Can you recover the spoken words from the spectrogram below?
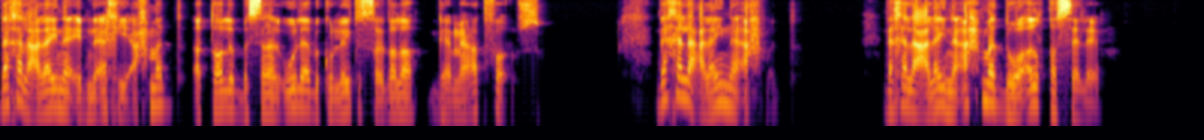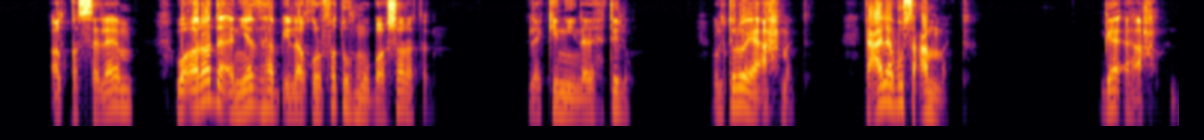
دخل علينا ابن أخي أحمد الطالب بالسنة الأولى بكلية الصيدلة جامعة فاروس. دخل علينا أحمد. دخل علينا أحمد وألقى السلام. ألقى السلام وأراد أن يذهب إلى غرفته مباشرة. لكني ندهت له. قلت له يا أحمد تعال بوس عمك. جاء أحمد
